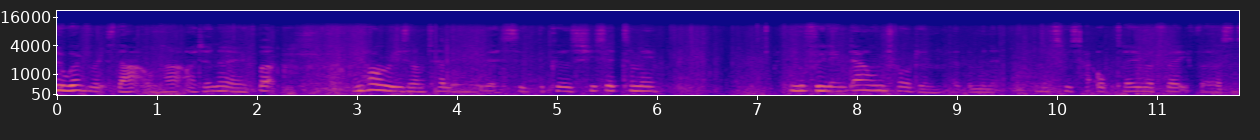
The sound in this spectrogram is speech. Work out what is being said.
So whether it's that or that, I don't know. But the whole reason I'm telling you this is because she said to me, "You're feeling downtrodden at the minute." And this was October 31st,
